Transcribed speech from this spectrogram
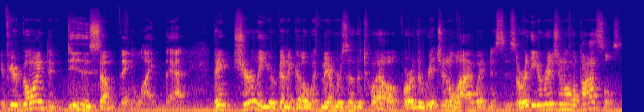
if you're going to do something like that, then surely you're going to go with members of the 12 or the original eyewitnesses or the original apostles.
